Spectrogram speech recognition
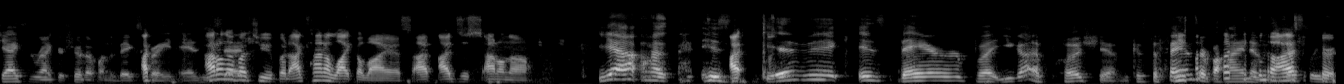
Jaxson Ryker showed up on the big screen I, and I don't said, know about you, but I kind of like Elias. I I just I don't know. Yeah, uh, his I, gimmick is there, but you gotta push him because the fans are behind him. Especially...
